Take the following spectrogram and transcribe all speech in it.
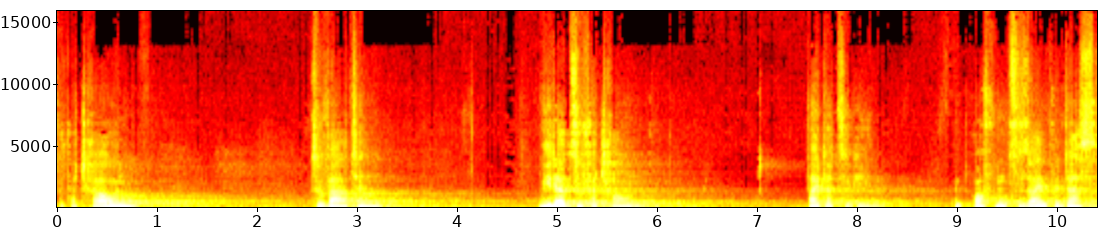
zu vertrauen, zu warten, wieder zu vertrauen, weiterzugehen und offen zu sein für das,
